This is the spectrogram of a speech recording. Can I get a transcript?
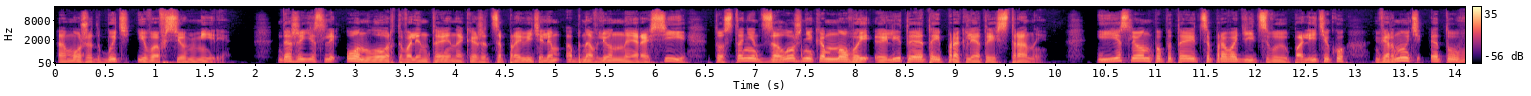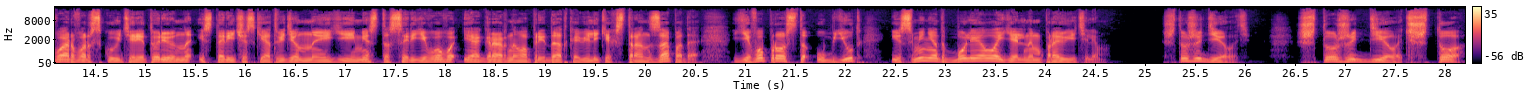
а может быть и во всем мире. Даже если он, лорд Валентайн, окажется правителем обновленной России, то станет заложником новой элиты этой проклятой страны. И если он попытается проводить свою политику, вернуть эту варварскую территорию на исторически отведенное ей место сырьевого и аграрного придатка великих стран Запада, его просто убьют и сменят более лояльным правителем. Что же делать? Что же делать? Что?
